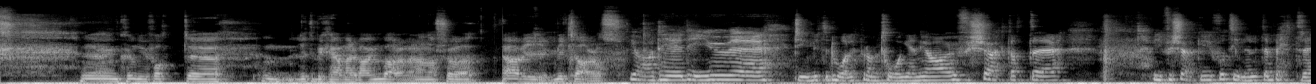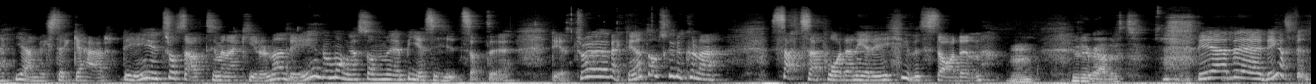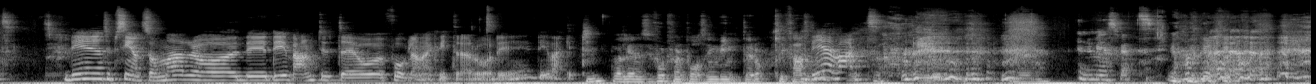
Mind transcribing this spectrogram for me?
Den kunde ju fått eh, en lite bekvämare vagn bara men annars så, ja vi, vi klarar oss. Ja, det, det, är ju, eh, det är ju lite dåligt på de tågen. Jag har ju försökt att... eh, Vi försöker ju få till en lite bättre järnvägssträcka här. Det är ju trots allt, jag menar Kiruna, det är ändå många som eh, beger sig hit så att eh, det tror jag verkligen att de skulle kunna satsa på där nere i huvudstaden. Mm. Hur är vädret? Det är, eh, det är ganska fint. Det är typ sensommar och det, det är varmt ute och fåglarna kvittrar och det, det är vackert. Valenius är fortfarande på sin vinterrock ifall... Det är varmt. Ännu mer svett.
